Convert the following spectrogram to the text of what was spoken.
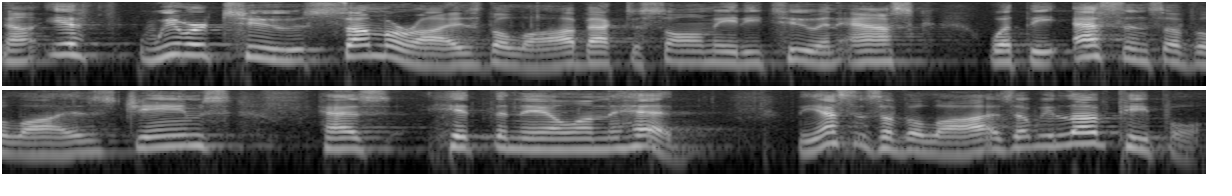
Now, if we were to summarize the law back to Psalm 82 and ask what the essence of the law is, James has hit the nail on the head. The essence of the law is that we love people,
